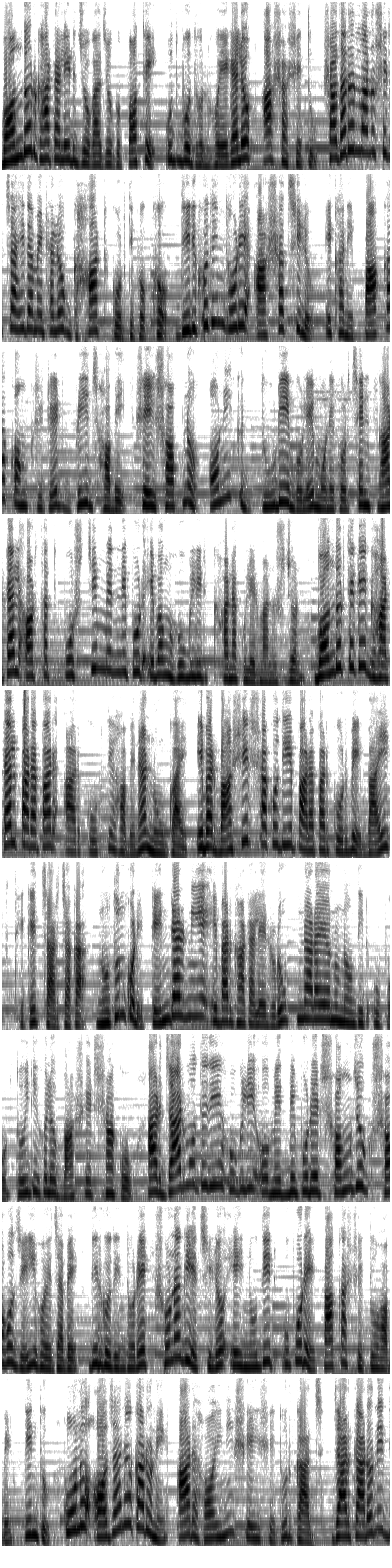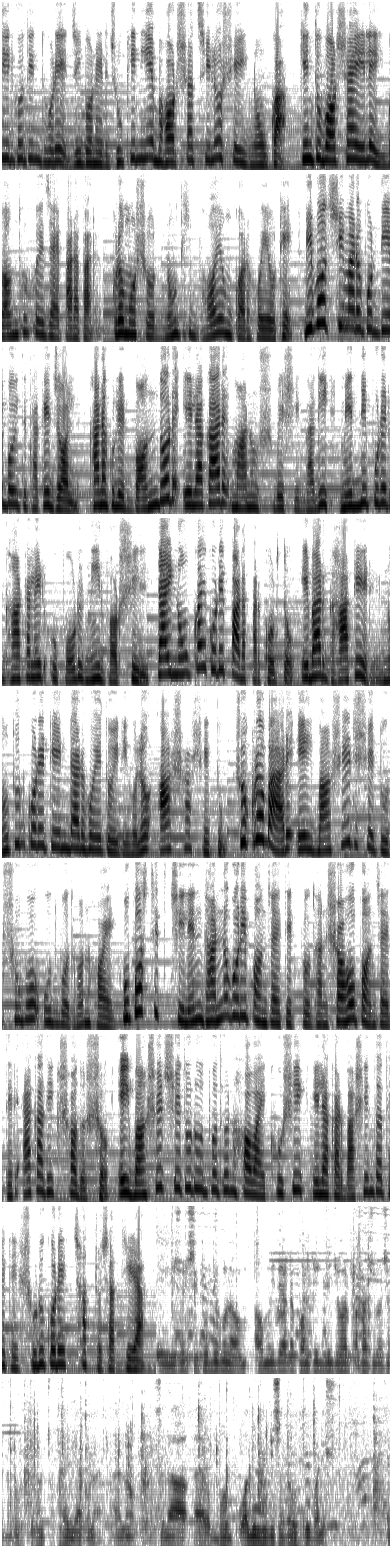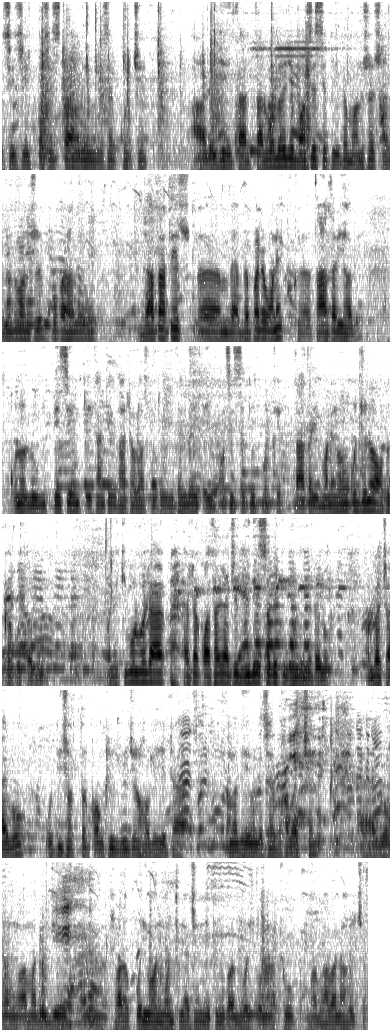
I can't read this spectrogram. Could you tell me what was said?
বন্দর ঘাটালের যোগাযোগ পথে উদ্বোধন হয়ে গেল আশা সেতু। সাধারণ মানুষের চাহিদা মেটালো ঘাট কর্তৃপক্ষ। দীর্ঘদিন ধরে আশা ছিল এখানে পাকা কংক্রিটের ব্রিজ হবে। সেই স্বপ্ন অনেক দূরে বলে মনে করছেন ঘাটাল অর্থাৎ পশ্চিম মেদিনীপুর এবং হুগলির খানাকুলের মানুষজন। বন্দর থেকে ঘাটাল পারাপার আর করতে হবে না নৌকায়। এবার বাঁশের সাঁকো দিয়ে পারাপার করবে বাইক থেকে চার চাকা। নতুন করে টেন্ডার নিয়ে এবার ঘাটালের রূপনারায়ণ নদীর উপর তৈরি হলো বাঁশের সাঁকো। আর যার মধ্যে দিয়ে হুগলি ও মেদিনীপুরের সংযোগ সহজেই হয়ে যাবে। দীর্ঘদিন ধরে শোনা গিয়েছিল এই নদীর উপরে পাকা সেতু হবে। কিন্তু কোনো অজানা কারণে আর হয়নি সেই সেতুর কাজ। যার কারণে দীর্ঘদিন ধরে জীবনের ঝুঁকি নিয়ে ভরসা ছিল সেই নৌকা। কিন্তু বর্ষা এলেই বন্ধ হয়ে যায় পারাপার। ক্রমশ নদী ভয়ঙ্কর হয়ে ওঠে। বিপদ সীমার উপর দিয়ে বইতে থাকে জল। খানাকুলের বন্দর এলাকার মানুষ বেশিরভাগই মেদিনীপুরের ঘাটালের উপর নির্ভরশীল। তাই নৌকায় করে পারাপার করত। এবার ঘাটের নতুন করে টেন্ডার হয়ে তৈরি হলো আশা সেতু। শুক্রবার এই বাঁশের সেতুর শুভ উদ্বোধন হয়। উপস্থিত ছিলেন ধান্যগড়ি পঞ্চায়েতের প্রধান সহ পঞ্চায়েতের একাধিক সদস্য। এই বাঁশের সেতুর উদ্বোধন হওয়ায় খুশি এলাকার বাসিন্দা থেকে শুরু করে ছাত্রছাত্রীরা। সেতু সেটা অদূর ভবিষ্যতে হতেই পারে। সেই প্রসেসটা আমাদের সাহেব করছেন। আর এই যে তার তার বদলে যে বাসের সেতু, এটা মানুষের সাধারণত মানুষের উপকার হবে এবং যাতায়াতের ব্যাপারে অনেক তাড়াতাড়ি হবে। কোনো রুগী পেশেন্ট এখান থেকে ঘাটাল হসপিটাল যেতে গেলে এই বাসের সেতুর পক্ষে তাড়াতাড়ি মানে নৌকোর জন্য অপেক্ষা করতে হবে না। মানে কী বলব, এটা একটা কথাই আছে দুধের সাথে একটু ঘুরে মেটানো। আমরা চাইব অতি সত্তর কংক্রিট ব্রিজের হবে, এটা আমাদের এমএলএ সাহেব ভাবাচ্ছেন। এবং আমাদের যে সড়ক পরিবহন মন্ত্রী আছেন নিতিন গডকরি, ওনারা খুব ভাবানো হয়েছে।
